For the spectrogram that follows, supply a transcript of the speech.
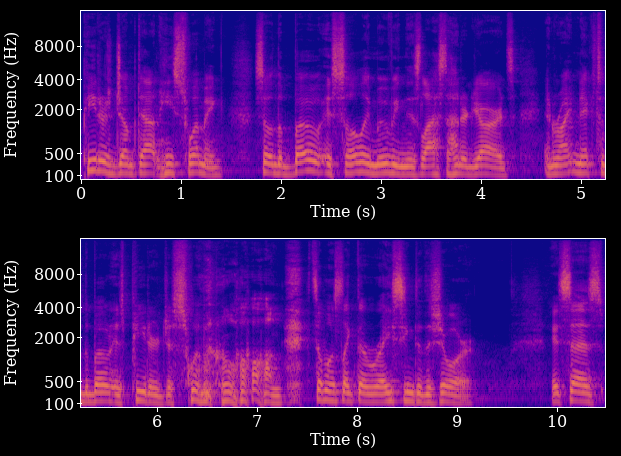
Peter's jumped out and he's swimming. So the boat is slowly moving these last 100 yards. And right next to the boat is Peter just swimming along. It's almost like they're racing to the shore. It says,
